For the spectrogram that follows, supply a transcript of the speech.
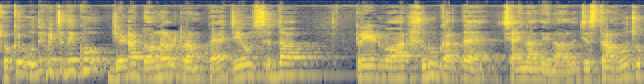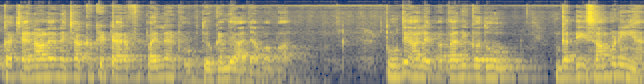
ਕਿਉਂਕਿ ਉਹਦੇ ਵਿੱਚ ਦੇਖੋ, ਜਿਹੜਾ ਡੋਨਲਡ ਟਰੰਪ ਹੈ, ਜੇ ਉਹ ਸਿੱਧਾ ਟ੍ਰੇਡ ਵਾਰ ਸ਼ੁਰੂ ਕਰਦਾ ਹੈ ਚਾਈਨਾ ਦੇ ਨਾਲ, ਜਿਸ ਤਰ੍ਹਾਂ ਹੋ ਚੁੱਕਾ ਚਾਈਨਾ ਵਾਲਿਆਂ ਨੇ ਚੱਕ ਕੇ ਟੈਰਿਫ ਪਹਿਲਾਂ ਹੀ ਠੋਕਤੇ ਉਹ ਕਹਿੰਦੇ ਆ ਜਾ ਬਾਬਾ। ਤੂੰ ਤੇ ਹਾਲੇ ਪਤਾ ਨਹੀਂ ਕਦੋਂ ਗੱਦੀ ਸਾਂਭਣੀ ਹੈ,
